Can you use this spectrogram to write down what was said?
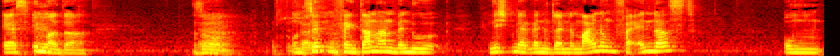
Er ist immer da. So. Ja. Und Simpen fängt dann an, wenn du nicht mehr, wenn du deine Meinung veränderst, um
